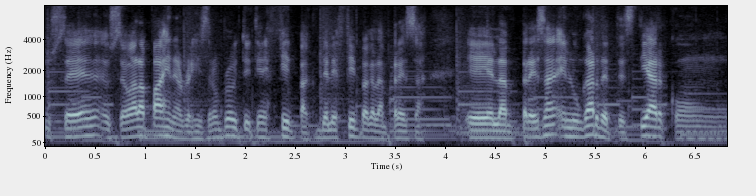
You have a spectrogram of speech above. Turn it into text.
usted, usted va a la página, registra un producto y tiene feedback, dele feedback a la empresa. Eh, la empresa, en lugar de testear con,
